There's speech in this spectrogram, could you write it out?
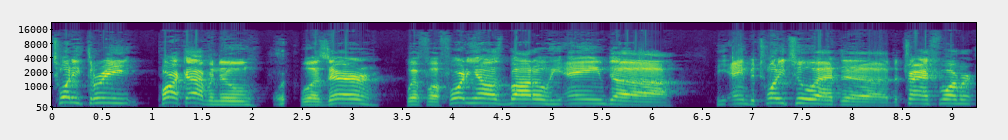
twenty three Park Avenue was there with a forty ounce bottle. He aimed uh he aimed a twenty two at the the transformer.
